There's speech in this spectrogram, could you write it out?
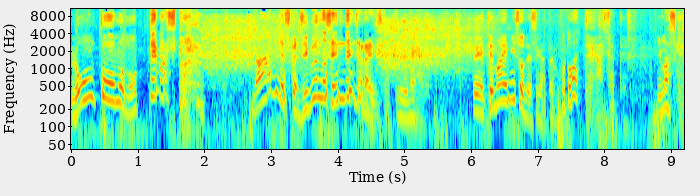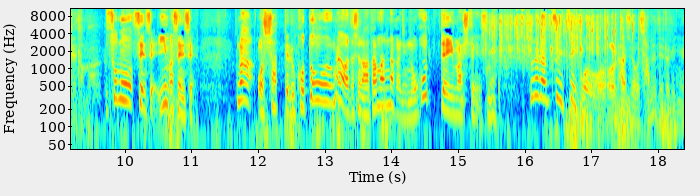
論考も載ってますと。何ですか、自分の宣伝じゃないですかっていうね、えー、手前味噌ですが、断っていらっしゃっていますけれども、その先生、飯間先生がおっしゃってることが私の頭の中に残っていましてですね、それがついついこう、ラジオを喋ってる時に、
